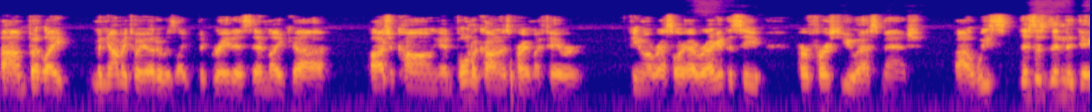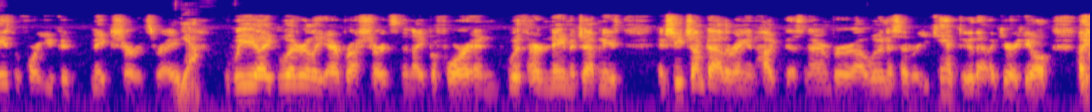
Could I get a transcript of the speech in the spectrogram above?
um, but like Manami Toyota was like the greatest, and like uh, Aja Kong and Bull Nakano is probably my favorite female wrestler ever. I get to see her first U.S. match. Uh, we this is in the days before you could make shirts, right? Yeah. We like literally airbrushed shirts the night before, and with her name in Japanese, and she jumped out of the ring and hugged us. And I remember uh, Luna said, "Well, you can't do that. Like you're a heel." Like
